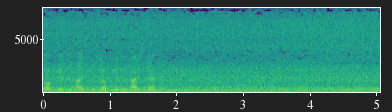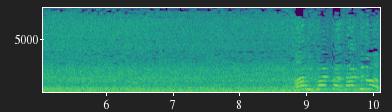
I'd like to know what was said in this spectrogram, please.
Çok kötü taştı. Çok kötü taştı. Abi korkma sakin ol.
